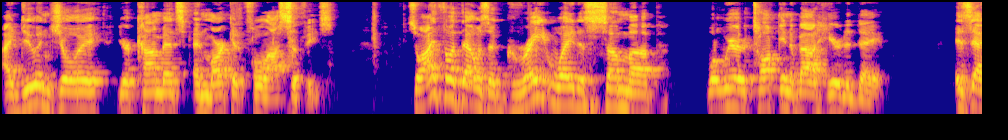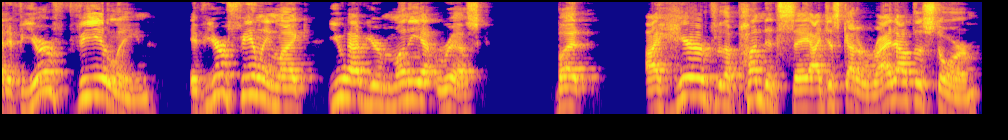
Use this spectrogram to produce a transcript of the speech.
I do enjoy your comments and market philosophies. So I thought that was a great way to sum up what we're talking about here today. Is that if you're feeling, if you're feeling like you have your money at risk, but I hear for the pundits say, I just got to ride out the storm.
